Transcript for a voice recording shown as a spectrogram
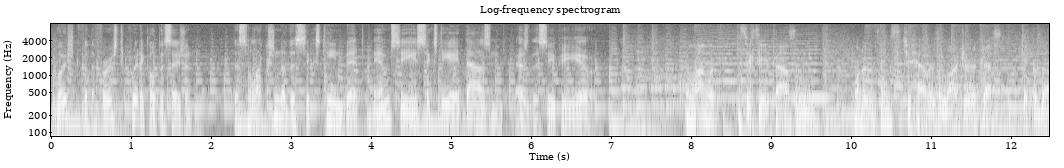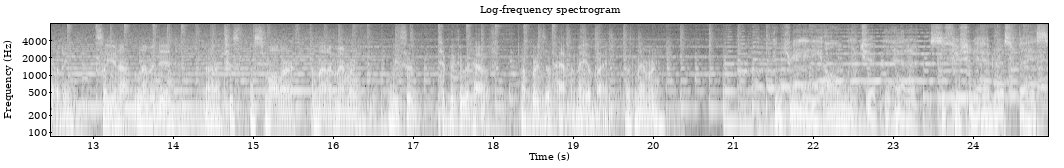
pushed for the first critical decision the selection of the 16-bit MC68000 as the CPU. Along with the 68000, one of the things that you have is a larger address capability. So you're not limited uh, to a smaller amount of memory. Lisa typically would have upwards of half a megabyte of memory. It was really the only chip that had a sufficient address space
